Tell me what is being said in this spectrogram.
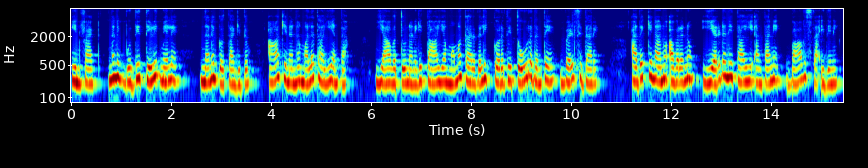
ಇನ್ಫ್ಯಾಕ್ಟ್ ನನಗೆ ಬುದ್ಧಿ ತಿಳಿದ ಮೇಲೆ ನನಗೆ ಗೊತ್ತಾಗಿದ್ದು ಆಕೆ ನನ್ನ ಮಲತಾಯಿ ಅಂತ. ಯಾವತ್ತೂ ನನಗೆ ತಾಯಿಯ ಮಮಕಾರದಲ್ಲಿ ಕೊರತೆ ತೋರದಂತೆ ಬೆಳೆಸಿದ್ದಾರೆ. ಅದಕ್ಕೆ ನಾನು ಅವರನ್ನು ಎರಡನೇ ತಾಯಿ ಅಂತಾನೆ ಭಾವಿಸ್ತಾ ಇದ್ದೀನಿ.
